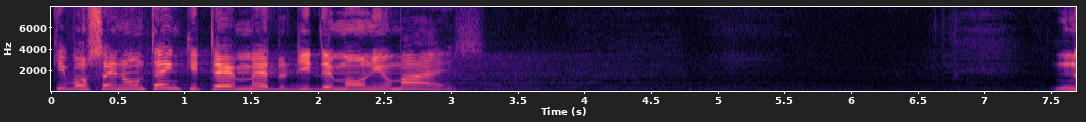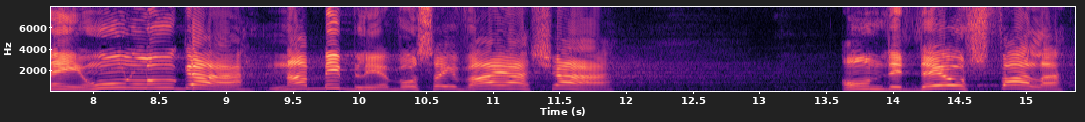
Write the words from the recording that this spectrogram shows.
Que você não tem que ter medo de demônio mais. Nenhum lugar na Bíblia você vai achar onde Deus fala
